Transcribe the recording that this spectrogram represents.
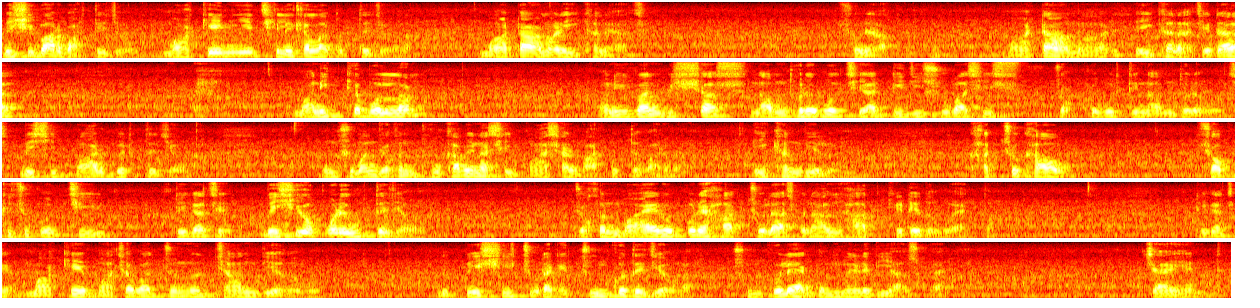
বেশি বার বাড়তে যেও না। মাকে নিয়ে ছেলে খেলা করতে যেও না। মাটা আমার এইখানে আছে। শুনে রাখুন। মাটা আমার এইখানে আছে। এটা মানিককে বললাম। অনির্বাণ বিশ্বাস নাম ধরে বলছি আর ডিজি সুভাষিস চক্রবর্তী নাম ধরে বলছি। বেশি বার বেরোতে যেও না। অংশমান যখন ঢোকাবে না, সেই বাঁশ আর বার করতে পারবে না। এইখান দিয়ে লড়ি। খাচ্ছ, খাও। সব কিছু করছি। ঠিক আছে? বেশি ওপরে উঠতে যেও না। যখন মায়ের উপরে হাত চলে আসবে না, ওই হাত কেটে দেবো একদম। ঠিক আছে? মাকে বাঁচাবার জন্য জান দিয়ে দেবো। কিন্তু বেশি ওটাকে চুলকোতে যেও না। চুলকোলে একদম মেরে দিয়ে আসব একদম। জয় হিন্দ।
